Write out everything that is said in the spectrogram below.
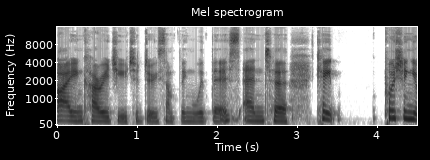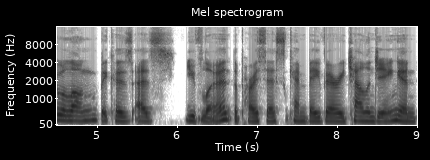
I encourage you to do something with this and to keep pushing you along because as you've learned the process can be very challenging and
